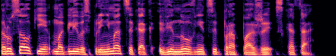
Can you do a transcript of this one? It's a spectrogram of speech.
русалки могли восприниматься как виновницы пропажи скота –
